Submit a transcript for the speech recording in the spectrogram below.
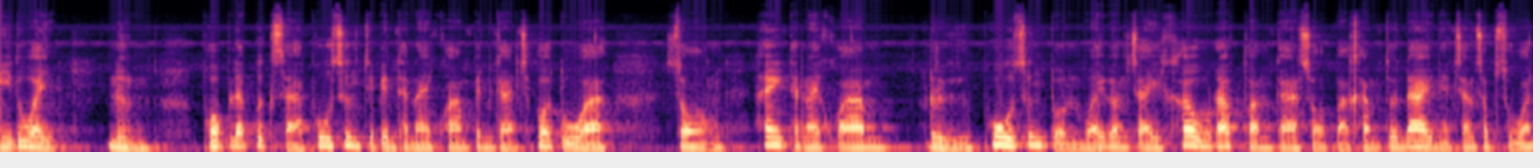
นี้ด้วย 1. พบและปรึกษาผู้ซึ่งจะเป็นทนายความเป็นการเฉพาะตัว 2. ให้ทนายความหรือผู้ซึ่งตนไว้วางใจเข้ารับฟังการสอบปากคำตนได้ในชั้นสอบสวน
